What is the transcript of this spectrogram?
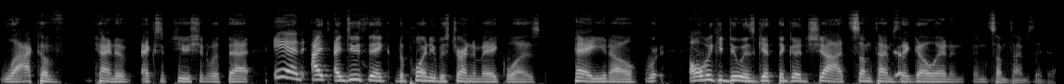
lack of kind of execution with that. And I, I do think the point he was trying to make was, hey, you know, all we could do is get the good shots. Sometimes they go in and, and sometimes they don't.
